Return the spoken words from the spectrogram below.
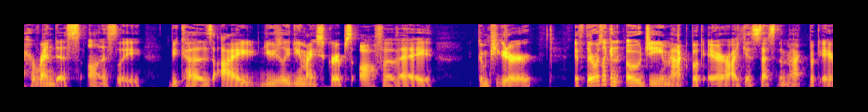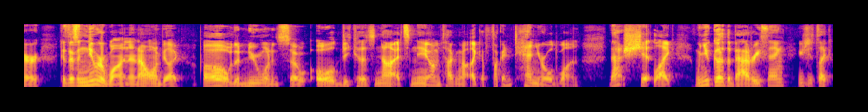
horrendous, honestly, because I usually do my scripts off of a computer if there was like an OG MacBook Air, I guess that's the MacBook Air because there's a newer one, and I don't want to be like, oh, the new one is so old because it's not. It's new. I'm talking about like a fucking ten year old one. That shit, like when you go to the battery thing, you're just like,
